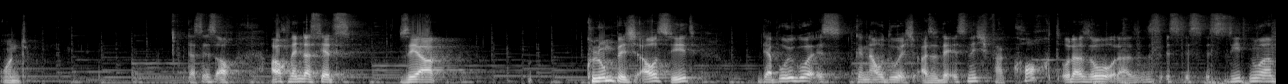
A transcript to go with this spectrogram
Und das ist auch, auch wenn das jetzt sehr klumpig aussieht, der Bulgur ist genau durch. Also der ist nicht verkocht oder so. Oder es, ist, es, es sieht nur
